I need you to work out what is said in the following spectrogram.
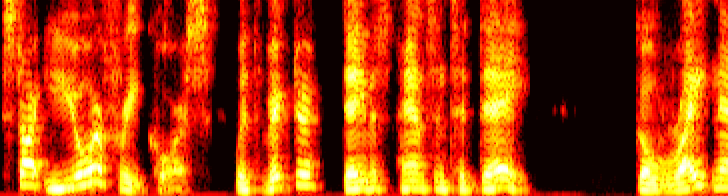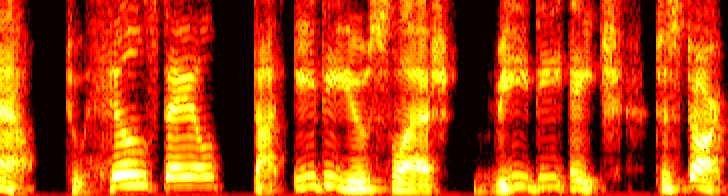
start your free course with Victor Davis Hanson today. Go right now to hillsdale.edu slash VDH to start.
